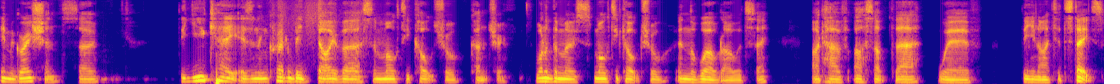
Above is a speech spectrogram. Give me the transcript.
immigration. So the UK is an incredibly diverse and multicultural country. One of the most multicultural in the world, I would say. I'd have us up there with the United States.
